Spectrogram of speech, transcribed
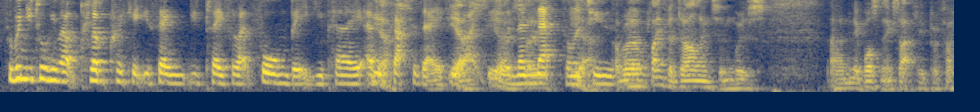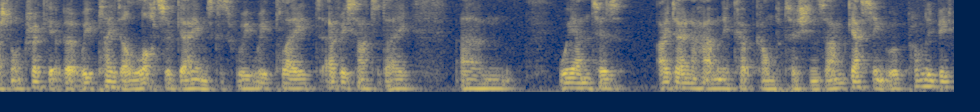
So when you're talking about club cricket, you're saying you play for like Formby, you play every Yes. Saturday if you yes, like, yeah, and then so, nets on yeah. a Tuesday. Well, playing for Darlington was. Um, it wasn't exactly professional cricket, but we played a lot of games because we, we played every Saturday. Um, we entered, I don't know how many cup competitions. I'm guessing it would probably be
